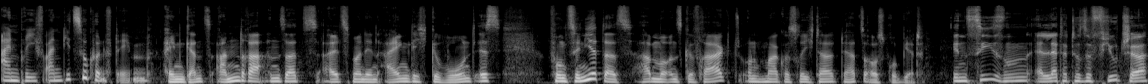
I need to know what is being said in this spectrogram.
Ein Brief an die Zukunft eben. Ein ganz anderer Ansatz, als man den eigentlich gewohnt ist. Funktioniert das, haben wir uns gefragt und Markus Richter, der hat es ausprobiert. In Season, A Letter to the Future,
